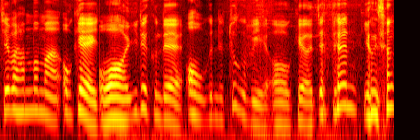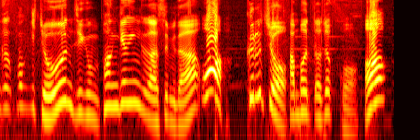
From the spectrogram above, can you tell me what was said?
제발 한 번만. 오케이. 와 이래 근데 어 근데 투급이 어, 오케이. 어쨌든 영상각 뽑기 좋은 지금 환경인 것 같습니다. 와 그렇죠. 한 번 떠졌고 어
